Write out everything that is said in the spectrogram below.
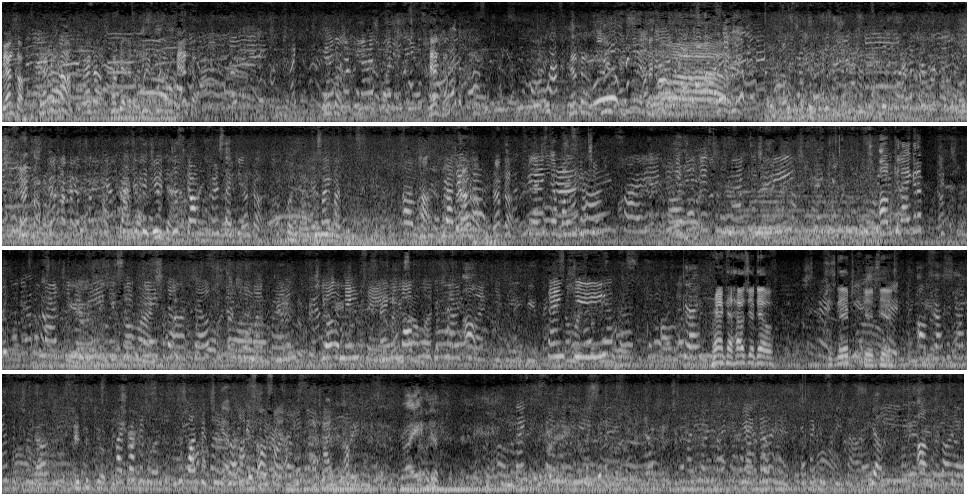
Priyanka. Priyanka. Priyanka. Okay, I don't know. Priyanka. Priyanka. Priyanka, could you just come for a second? Um, Priyanka, can I get one picture? You? Um, can I get a Marie. Thank you so much. friend. You're amazing. we love all the character work you do. Thank you. Can I? Priyanka, how's your girl? She's good? Good, good. Um, Priyanka, can I get a picture as well, please? I took your picture. Hi, Priyanka, just, just one picture as well, please. Oh, sorry, I just... Thank you so much. Yeah, go ahead. If I can squeeze out. Yeah. Um, sorry.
